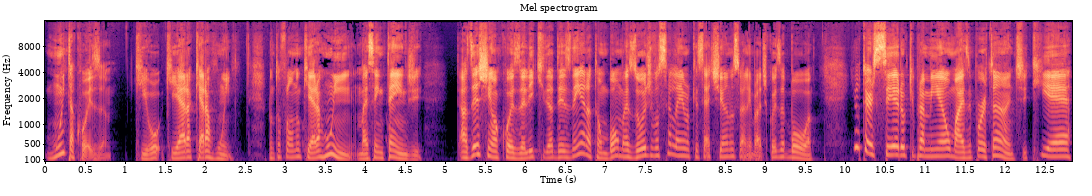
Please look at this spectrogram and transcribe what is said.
muita coisa que, que era que era ruim. Não tô falando que era ruim, mas você entende? Às vezes tinha uma coisa ali que às vezes nem era tão bom, mas hoje você lembra que sete anos você vai lembrar de coisa boa. E o terceiro, que para mim é o mais importante, que é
